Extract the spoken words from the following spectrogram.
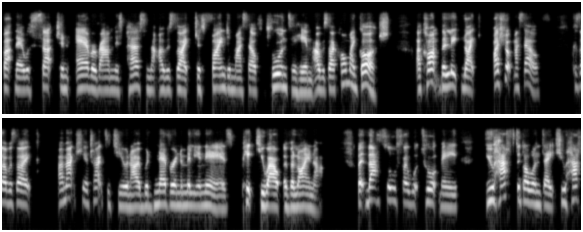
but there was such an air around this person that I was like just finding myself drawn to him. I was like, oh my gosh, I can't believe like I shot myself because I was like, I'm actually attracted to you, and I would never in a million years pick you out of a lineup. But that's also what taught me you have to go on dates, you have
